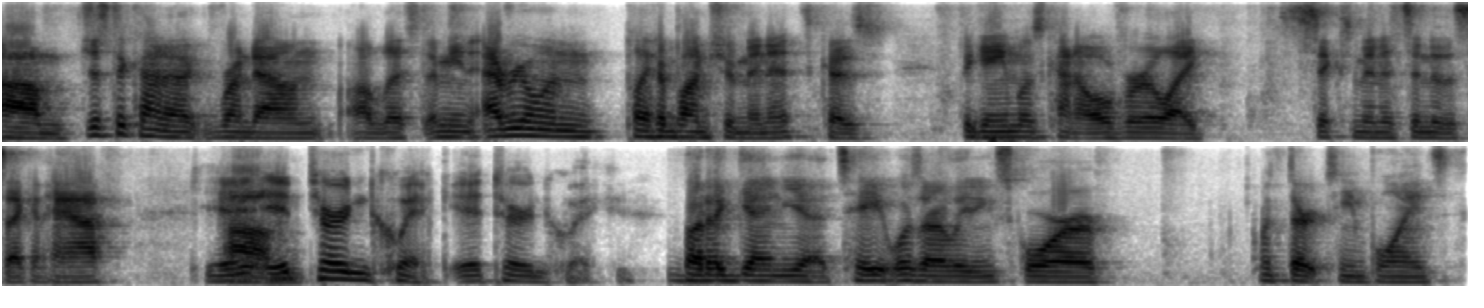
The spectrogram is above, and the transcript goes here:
Um, just to kind of run down a list. I mean, everyone played a bunch of minutes because the game was kind of over like six minutes into the second half. It, um, it turned quick. It turned quick. But again, yeah, Tate was our leading scorer with 13 points.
